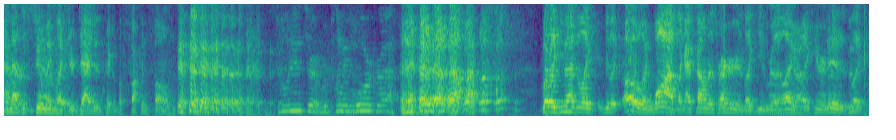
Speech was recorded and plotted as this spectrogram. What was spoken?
and that's assuming like your dad didn't pick up the fucking phone. Don't answer it. We're playing Warcraft. But like you had to like be like, oh, like Woz, like I found this record, like you really like, Yeah. like here it is, This- like,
